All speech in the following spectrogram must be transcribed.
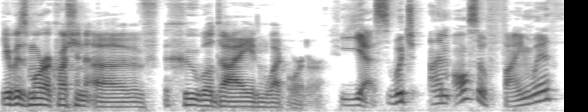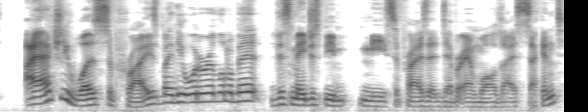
it was more a question of who will die in what order. Yes, which I'm also fine with. I actually was surprised by the order a little bit. This may just be me surprised that Deborah Ann Woll dies second.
